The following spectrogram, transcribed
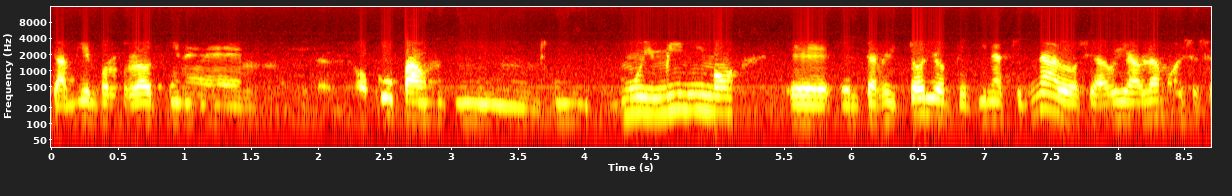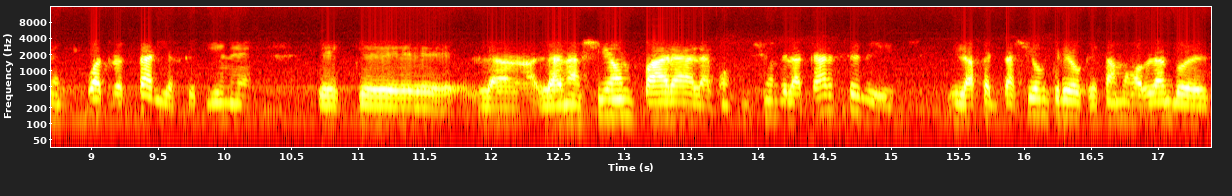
también por otro lado tiene ocupa un, muy mínimo eh, el territorio que tiene asignado, o sea, hoy hablamos de 64 hectáreas que tiene este, la, la nación para la construcción de la cárcel y, y la afectación creo que estamos hablando del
